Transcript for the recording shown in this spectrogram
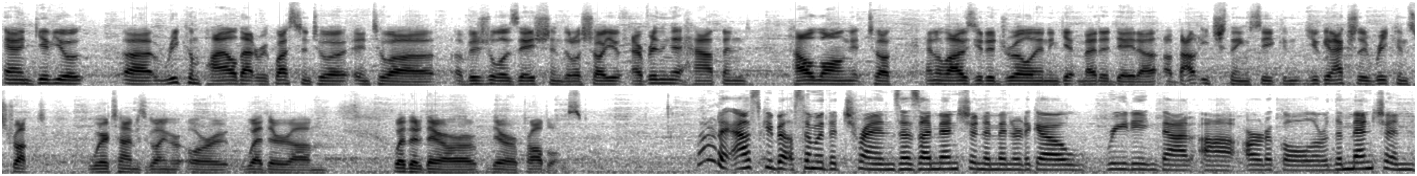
and give you uh, recompile that request into, a, into a, a visualization that'll show you everything that happened, how long it took, and allows you to drill in and get metadata about each thing so you can, you can actually reconstruct where time is going or, or whether, um, whether there, are, there are problems. I wanted to ask you about some of the trends, as I mentioned a minute ago, reading that uh, article, or the mention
